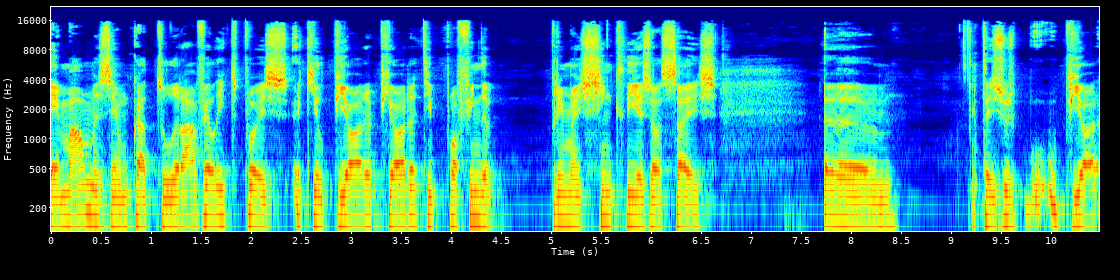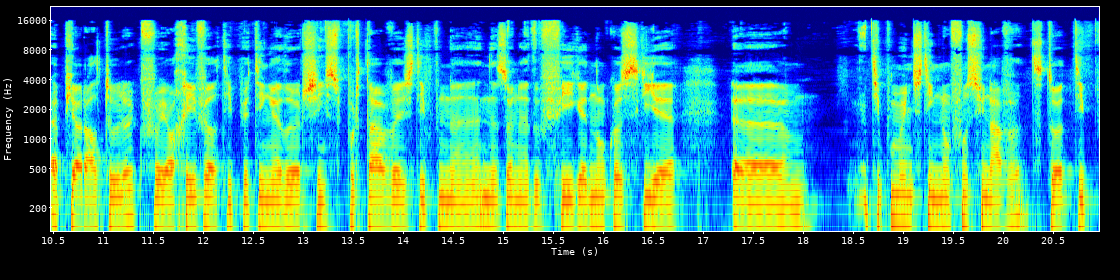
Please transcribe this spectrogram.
é mau, mas é um bocado tolerável e depois aquilo piora, piora, tipo ao fim de primeiros 5 dias ou 6 uh, tens o, pior, a pior altura, que foi horrível, tipo eu tinha dores insuportáveis tipo na, na zona do fígado, não conseguia uh, tipo o meu intestino não funcionava de todo, tipo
